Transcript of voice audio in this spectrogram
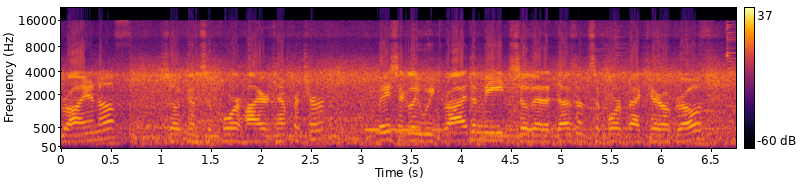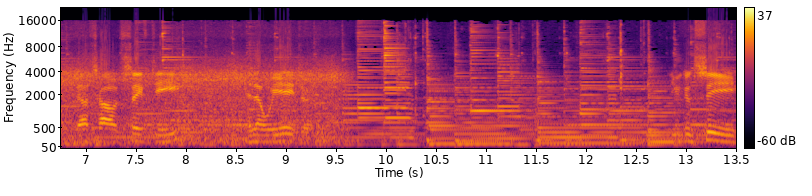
dry enough so it can support higher temperature. Basically, we dry the meat so that it doesn't support bacterial growth. That's how it's safe to eat, and then we age it. You can see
